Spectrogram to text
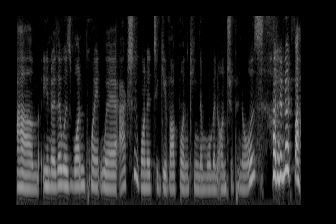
um, you know, there was one point where I actually wanted to give up on Kingdom Woman entrepreneurs. I don't know if I've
